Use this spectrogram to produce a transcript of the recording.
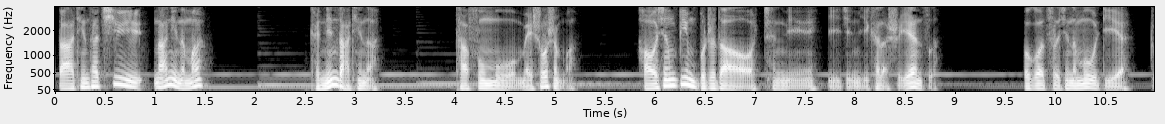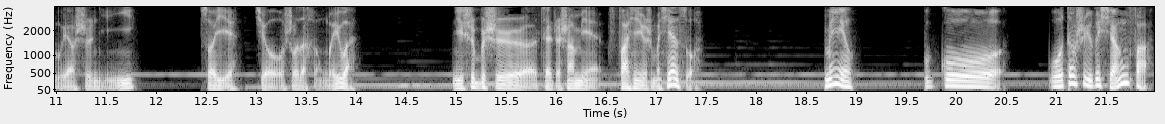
打听他去哪里了吗？”“肯定打听了，他父母没说什么，好像并不知道陈林已经离开了实验子。不过此行的目的主要是林一，所以就说的很委婉。”你是不是在这上面发现有什么线索？没有，不过我倒是有个想法。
